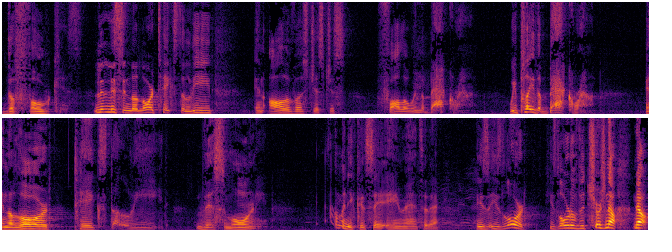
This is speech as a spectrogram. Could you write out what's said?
the focus. L- listen, the Lord takes the lead, and all of us just, just follow in the background. We play the background, and the Lord takes the lead this morning. How many could say amen to that? He's, he's Lord. He's Lord of the church. Now, now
